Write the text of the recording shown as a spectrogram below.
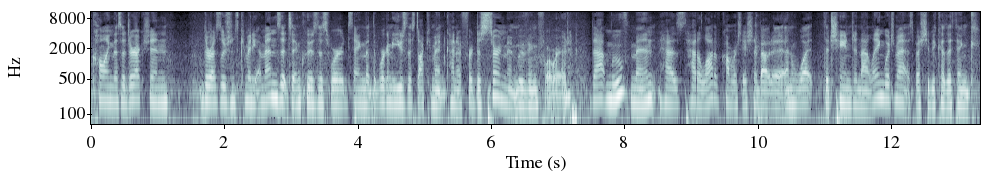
calling this a direction. The resolutions committee amends it to include this word saying that we're going to use this document kind of for discernment moving forward. That movement has had a lot of conversation about it and what the change in that language meant, especially because I think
